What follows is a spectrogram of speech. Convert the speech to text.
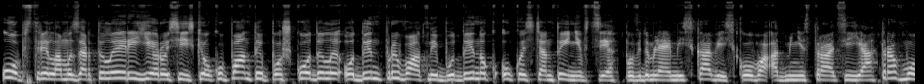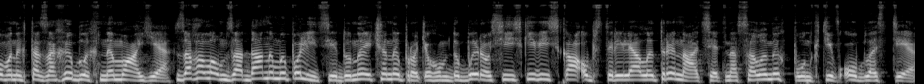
Обстрілами з артилерії російські окупанти пошкодили один приватний будинок у Костянтинівці. Повідомляє міська військова адміністрація. Травмованих та загиблих немає. Загалом, за даними поліції Донеччини, протягом доби російські війська обстріляли 13 населених пунктів області.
